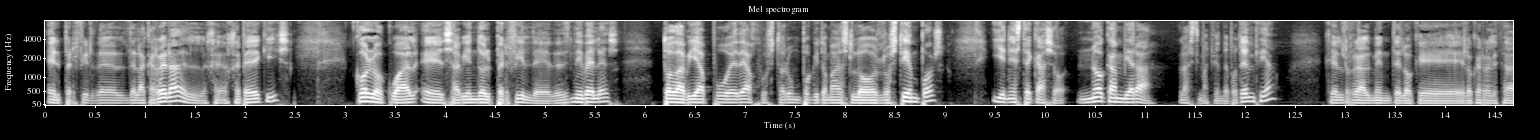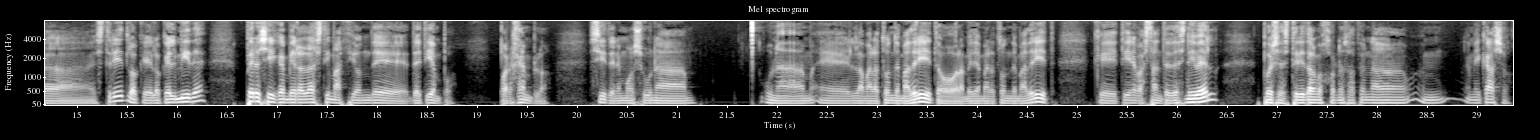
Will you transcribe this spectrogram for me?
el perfil de, la carrera, el GPX, con lo cual, eh, sabiendo el perfil de, de desniveles, todavía puede ajustar un poquito más los, tiempos y en este caso no cambiará la estimación de potencia, que es realmente lo que, lo que realiza Street, lo que, lo que él mide, pero sí cambiará la estimación de, tiempo. Por ejemplo, si tenemos una, una eh, la maratón de Madrid o la media maratón de Madrid que tiene bastante desnivel, pues Street a lo mejor nos hace una, en, mi caso,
